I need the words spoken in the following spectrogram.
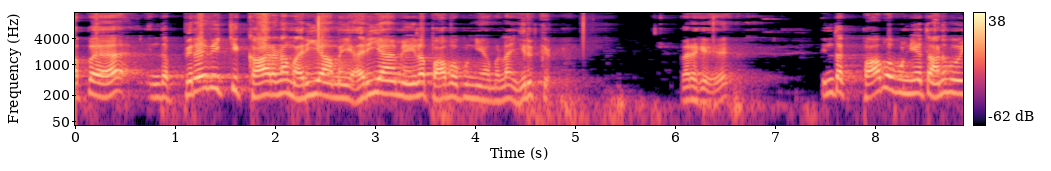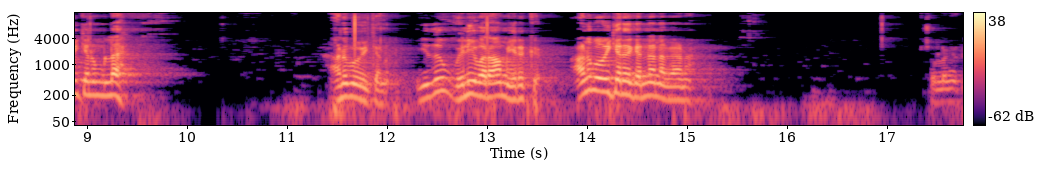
அப்போ இந்த பிறவிக்கு காரணம் அறியாமை அறியாமையில் பாப புண்ணியமெல்லாம் இருக்குது பிறகு இந்த பாப புண்ணியத்தை அனுபவிக்கணும்ல? அனுபவிக்கணும். இது வெளிவராமல் இருக்குது அனுபவிக்கிறதுக்கு என்னென்ன வேணும்? சொல்லுங்கள்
